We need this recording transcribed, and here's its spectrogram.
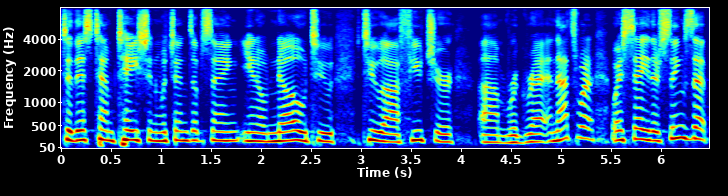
to this temptation, which ends up saying, you know, no to to uh, future um, regret. And that's what, I say. There's things that,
